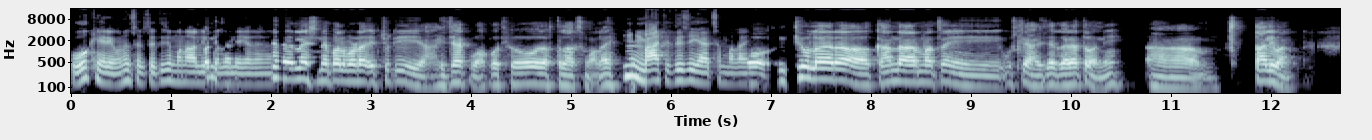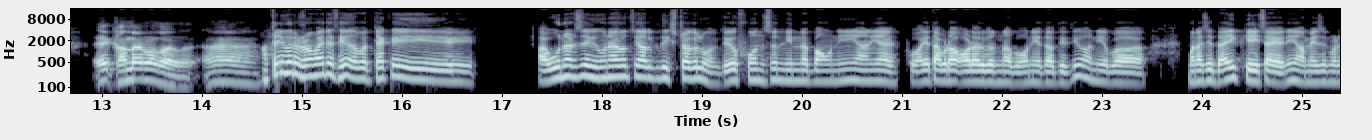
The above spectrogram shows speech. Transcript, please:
हो के अरे हुनसक्छ त्यो चाहिँ मलाई अलिक मजाले याद इन्डियन एयरलाइन्स नेपालबाट एकचोटि हाइज्याक भएको थियो जस्तो लाग्छ मलाई। भएको थियो त्यो चाहिँ याद छ मलाई। त्यो लगाएर कान्दाहारमा चाहिँ उसले हाइज्याक गरे त हो नि तालिबान। ए कान्दाहारमा गयो। त्यही भएर रमाइलो थियो। अब ट्याक्कै उनीहरू चाहिँ उनीहरूको चाहिँ अलिकति स्ट्रगल हुन्थ्यो। फोन सोन लिन नपाउने अनि यताबाट अर्डर गर्न नपाउने यताउति थियो। अनि अब मलाई चाहिँ दाइ केही चाहियो भने अमेजनबाट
